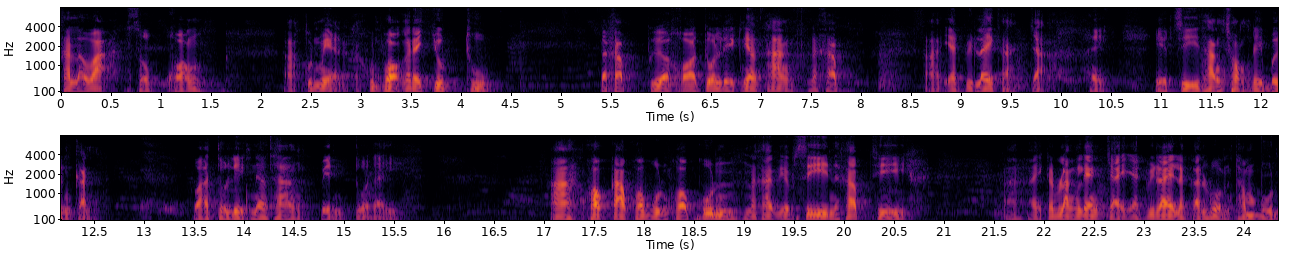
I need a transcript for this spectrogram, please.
คารวะศพของอคุณแม่นะครับ คุณพ่อก็ได้จุดถูปนะครับ เพื่อขอตัวเลขแนวทางนะครับ แอดวิไลก็จะให้เอฟซีทางช่องได้เบิ่งกัน ว่าตัวเลขแนวทางเป็นตัวใดอ่าขอกราบขอบุญขอบคุณนะครับเอฟซีนะครับที่อ่าให้กำลังแรงใจแอดวิไลแล้วก็รวมทำบุญ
